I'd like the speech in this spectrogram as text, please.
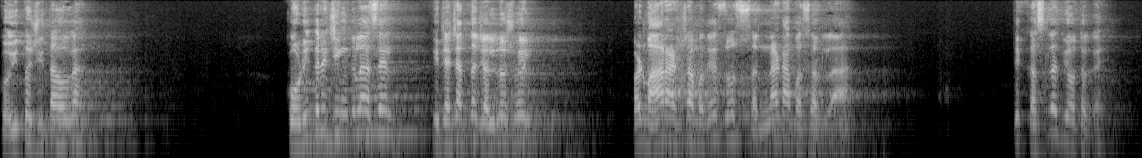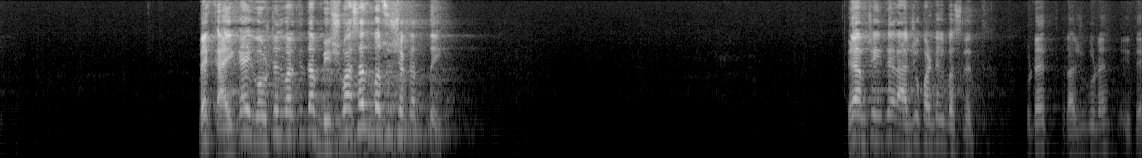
कोई तो जीता होगा. कोणीतरी जिंकलं असेल की ज्याच्यातनं जल्लोष होईल. पण महाराष्ट्रामध्ये जो सन्नाटा पसरला ते कसलं दिवत काय काही काही गोष्टींवरती तर विश्वासच बसू शकत नाही. हे आमच्या इथे राजू पाटील बसलेत. कुठे आहेत? राजू कुठे? इथे.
